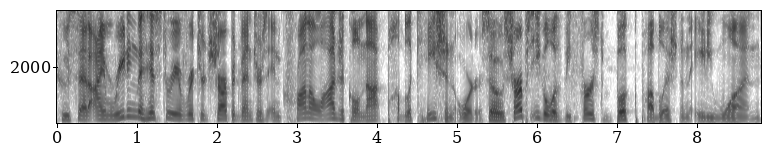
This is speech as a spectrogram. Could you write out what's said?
who said, I'm reading the history of Richard Sharpe adventures in chronological, not publication order. So Sharpe's Eagle was the first book published in 81.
